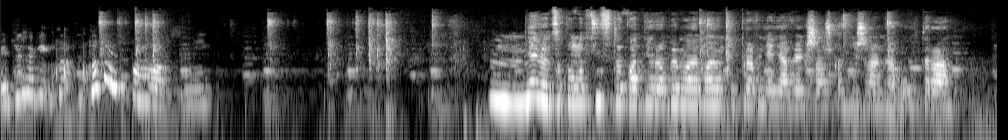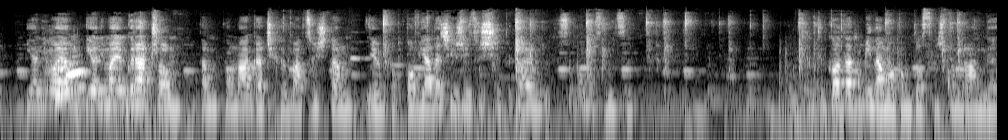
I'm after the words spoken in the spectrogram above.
Ej, to jest. Kto, kto to jest pomocnik? Wiem, co pomocnicy dokładnie robią, ale mają uprawnienia większe na przykład niż ranga ultra. I oni mają, i oni mają graczom tam pomagać chyba, coś tam, nie wiem, podpowiadać, jeżeli coś się pytają. To są pomocnicy. Tylko od admina mogą dostać tą rangę.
